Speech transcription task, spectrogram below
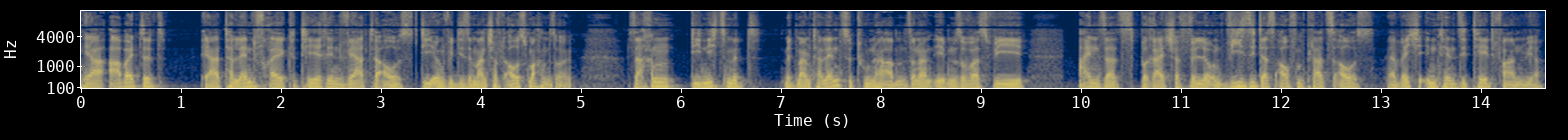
ja, arbeitet ja, talentfreie Kriterien, Werte aus, die irgendwie diese Mannschaft ausmachen sollen. Sachen, die nichts mit, mit meinem Talent zu tun haben, sondern eben sowas wie Einsatz, Bereitschaft, Wille und wie sieht das auf dem Platz aus? Ja, welche Intensität fahren wir?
